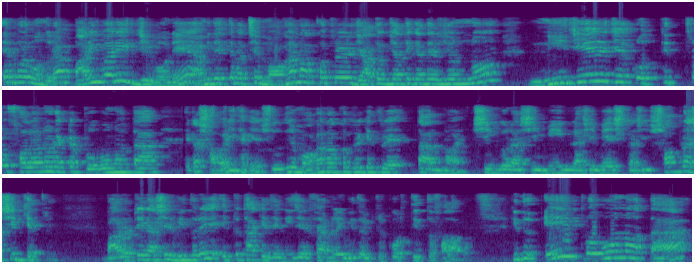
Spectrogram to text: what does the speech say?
এরপরে বন্ধুরা, পারিবারিক জীবনে আমি দেখতে পাচ্ছি মঘা নক্ষত্রের জাতক জাতিকাদের জন্য নিজের যে কর্তৃত্ব ফলানোর একটা প্রবণতা, এটা সবারই থাকে। শুধু যে মঘা নক্ষত্রের ক্ষেত্রে তার নয়, সিংহ রাশি, মীন রাশি, মেষ রাশি, সব রাশির ক্ষেত্রে। বারোটি রাশির ভিতরে একটু থাকে যে নিজের ফ্যামিলির ভিতরে একটু কর্তৃত্ব ফলাবো। কিন্তু এই প্রবণতা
